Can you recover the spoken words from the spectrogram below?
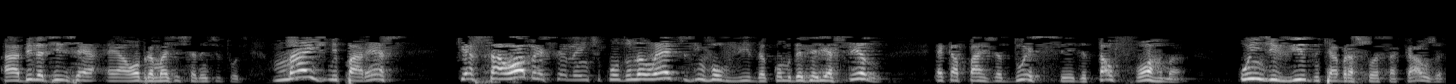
A Bíblia diz é, é a obra mais excelente de todas. Mas me parece que essa obra excelente, quando não é desenvolvida como deveria ser, é capaz de adoecer de tal forma o indivíduo que abraçou essa causa,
